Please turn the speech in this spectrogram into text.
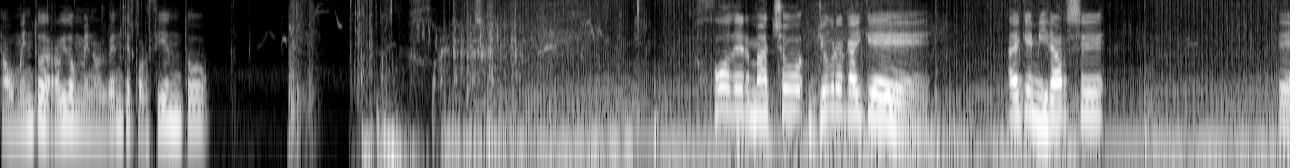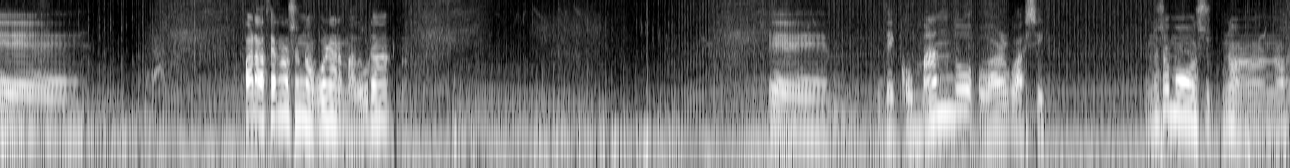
Aumento de ruido menos 20%. Joder, macho. Yo creo que hay que... Hay que mirarse... Eh, para hacernos una buena armadura. Eh, de comando o algo así. No somos... No, no, no,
